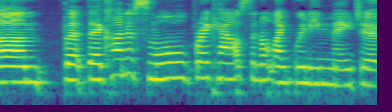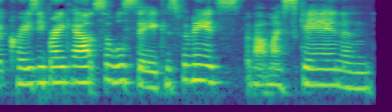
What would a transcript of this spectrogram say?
Um, but they're kind of small breakouts. They're not like really major, crazy breakouts. So we'll see. Because for me, it's about my skin and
